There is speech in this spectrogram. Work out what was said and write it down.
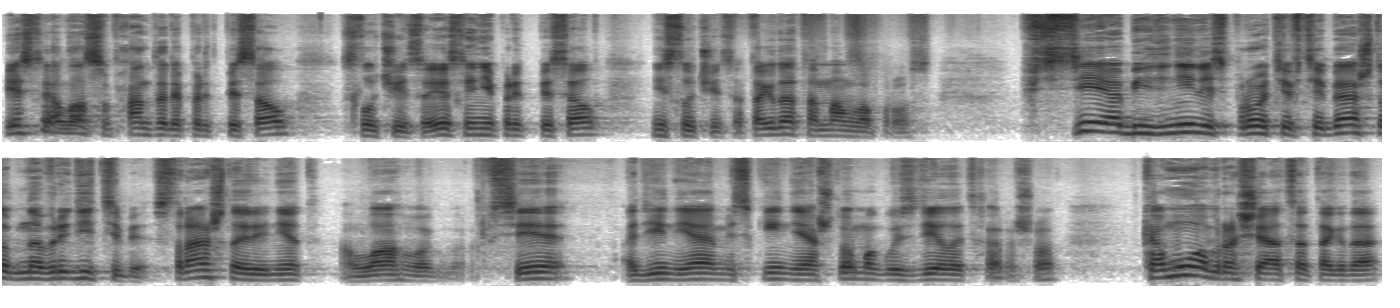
Если Аллах Субхану предписал, случится. Если не предписал, не случится. Тогда там вам вопрос. Все объединились против тебя, чтобы навредить тебе. Страшно или нет? Аллаху Акбар. Все, один я, мискин, я что могу сделать хорошо? Кому обращаться тогда?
